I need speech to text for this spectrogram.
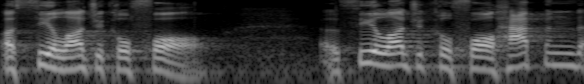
a theological fall. A theological fall happened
